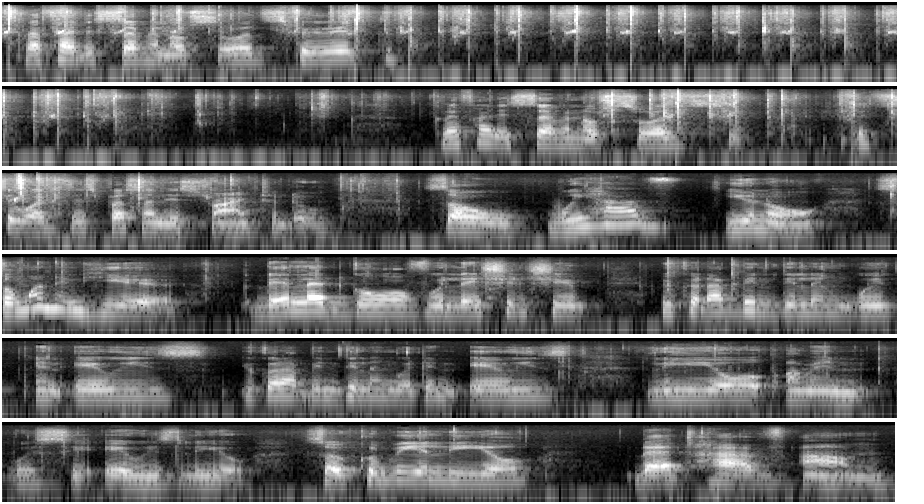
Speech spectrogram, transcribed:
Clarify the Seven of Swords, Spirit. Clarify the Seven of Swords. Let's see what this person is trying to do. So we have, you know, someone in here, they let go of relationship. You could have been dealing with an Aries. You could have been dealing with an Aries, Leo. I mean, we see Aries, Leo so it could be a Leo that have um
